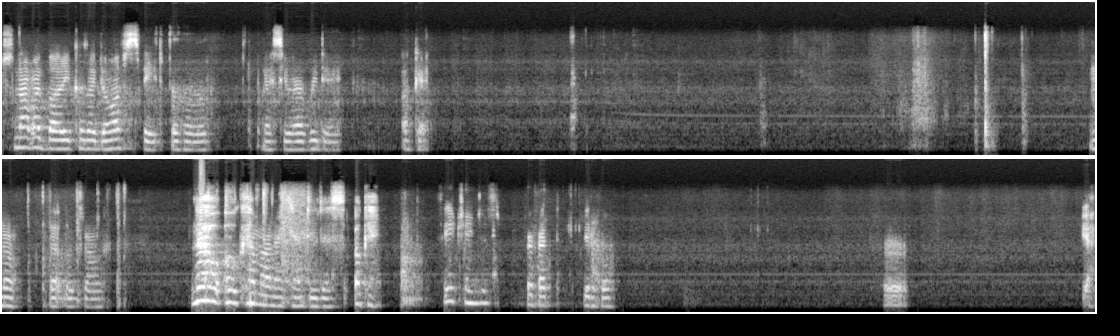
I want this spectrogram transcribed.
She's not my buddy because I don't have space for her. And I see her every day. Okay. No, that looks wrong. No! Oh, come on, I can't do this. Okay. Save changes. Perfect. Beautiful. For... Yeah,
